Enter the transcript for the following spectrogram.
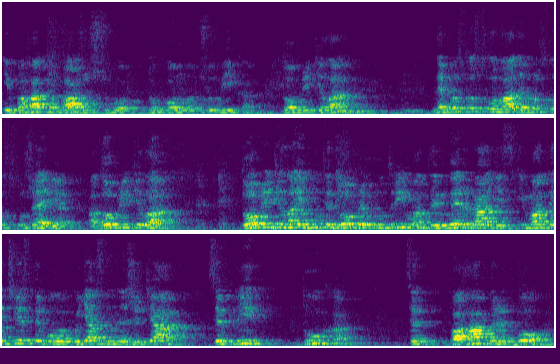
і багатобажущого духовного чоловіка. Добрі діла. Не просто слова, не просто служення, а добрі діла. Добрі діла і бути добрим внутрі, мати мир, радість і мати чисте богобоязнене життя це плід духа, це вага перед Богом.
